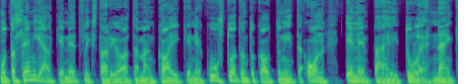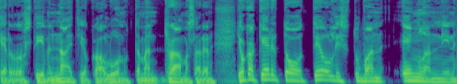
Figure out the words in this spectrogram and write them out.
Mutta sen jälkeen Netflix tarjoaa tämän kaiken ja kuusi tuotantokautta niitä on, enempää ei tule näin kertoo Steven Knight, joka on luonut tämän draamasarjan, joka kertoo teollistuvan Englannin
